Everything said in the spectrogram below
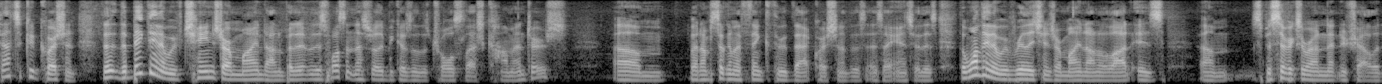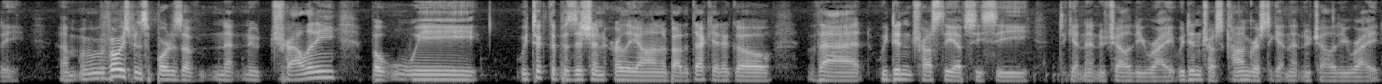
that's a good question. The the big thing that we've changed our mind on, but it, this wasn't necessarily because of the troll slash commenters. Um, but I'm still going to think through that question as I answer this. The one thing that we've really changed our mind on a lot is um, specifics around net neutrality. Um, we've always been supporters of net neutrality, but we we took the position early on, about a decade ago, that we didn't trust the FCC to get net neutrality right. We didn't trust Congress to get net neutrality right.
